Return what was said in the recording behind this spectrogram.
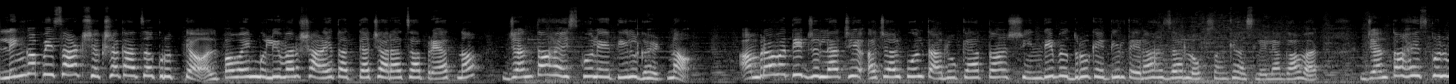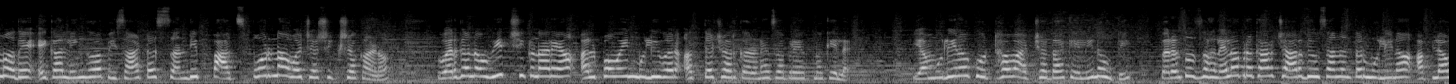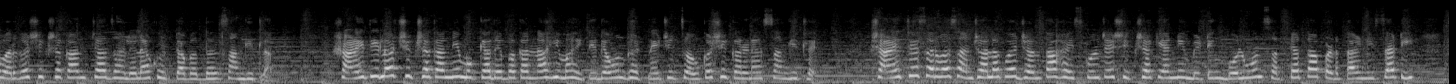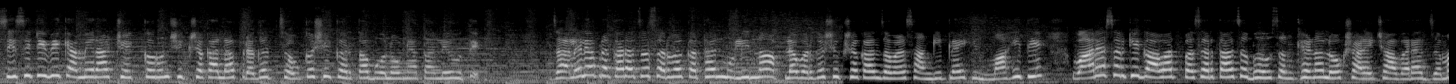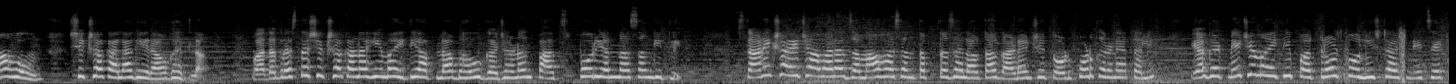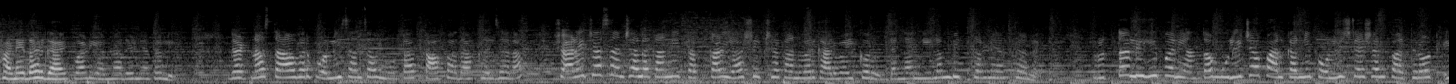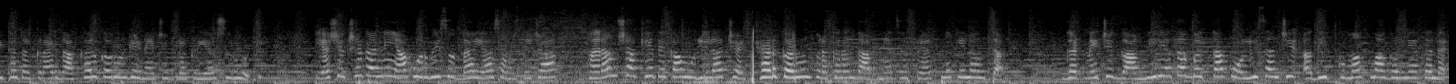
लिंगपिसाट शिक्षकाचं कृत्य अल्पवयीन मुलीवर शाळेत अत्याचाराचा प्रयत्न जनता हायस्कूल येथील घटना. अमरावती जिल्ह्याची अचलपूल तालुक्यात शिंदी बुद्रुक येथील तेरा हजार लोकसंख्या असलेल्या गावात जनता हायस्कूलमध्ये एका लिंग पिसाट संदीप पाचपोर नावाच्या शिक्षकानं वर्ग नववीत शिकणाऱ्या अल्पवयीन मुलीवर अत्याचार करण्याचा प्रयत्न केलाय. या मुलीनं कुठं वाच्यता केली नव्हती? परंतु झालेला प्रकार चार दिवसानंतर मुलीनं आपल्या वर्ग शिक्षकांच्या झालेल्या कृत्याबद्दल सांगितलं. शाळेतीलच शिक्षकांनी मुख्याध्यापकांना ही माहिती देऊन घटनेची चौकशी करण्यास सांगितले. शाळेचे सर्व संचालक व जनता हायस्कूलचे शिक्षक यांनी मीटिंग बोलवून सत्यता पडताळणीसाठी सीसीटीव्ही कॅमेरा चेक करून शिक्षकाला प्रगत चौकशी करता बोलवण्यात आले होते. झालेल्या प्रकाराचं सर्व कथन मुलींना आपल्या वर्ग शिक्षकांजवळ सांगितले ही माहिती वाऱ्यासारखी गावात पसरताच बहुसंख्येनं लोक शाळेच्या आवारात जमा होऊन शिक्षकाला घेराव घातला. वादग्रस्त शिक्षकांना ही माहिती आपला भाऊ गजानन पाचपोर यांना सांगितली. स्थानिक शाळेच्या आवारात जमाव हा संतप्त झाला होता. गाड्यांची तोडफोड करण्यात आली. या घटनेची माहिती पत्रोड पोलीस स्टेशनचे ठाणेदार गायकवाड यांना देण्यात आली. घटनास्थळावर पोलिसांचा मोठा ताफा दाखल झाला. शाळेच्या संचालकांनी तत्काळ या शिक्षकांवर कारवाई करून त्यांना निलंबित करण्यात आलं वृत्त लिहीपर्यंत मुलीच्या पालकांनी पोलीस स्टेशन पथरोट इथं तक्रार दाखल करून घेण्याची प्रक्रिया सुरू होती. या शिक्षकांनी यापूर्वी सुद्धा या संस्थेच्या हराम शाखेत एका मुलीला छेडछाड करून प्रकरण दाबण्याचा प्रयत्न केला होता. घटनेची गांभीर्यता बघता पोलिसांची अधिक कुमक मागवण्यात आलंय.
